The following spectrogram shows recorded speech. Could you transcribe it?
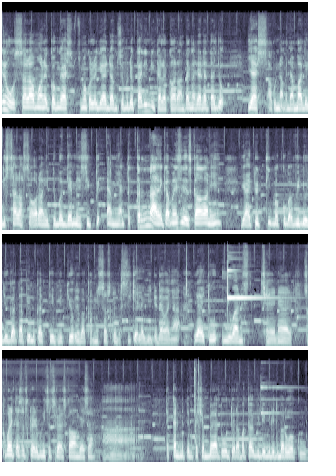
Hello, Assalamualaikum guys. Semua aku lagi Adam. Video kali ni kalau korang tengok dia ada tajuk Yes, aku nak menyamar jadi salah seorang YouTuber gaming CPM yang terkenal dekat Malaysia sekarang ni. Iaitu tim aku buat video juga tapi bukan tim YouTube sebab kami subscriber sikit lagi dia dah banyak. Iaitu Iwan's channel. So kepada tak subscribe dah pergi subscribe sekarang guys ha. ha. Tekan notification bell tu untuk dapatkan video-video terbaru aku.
